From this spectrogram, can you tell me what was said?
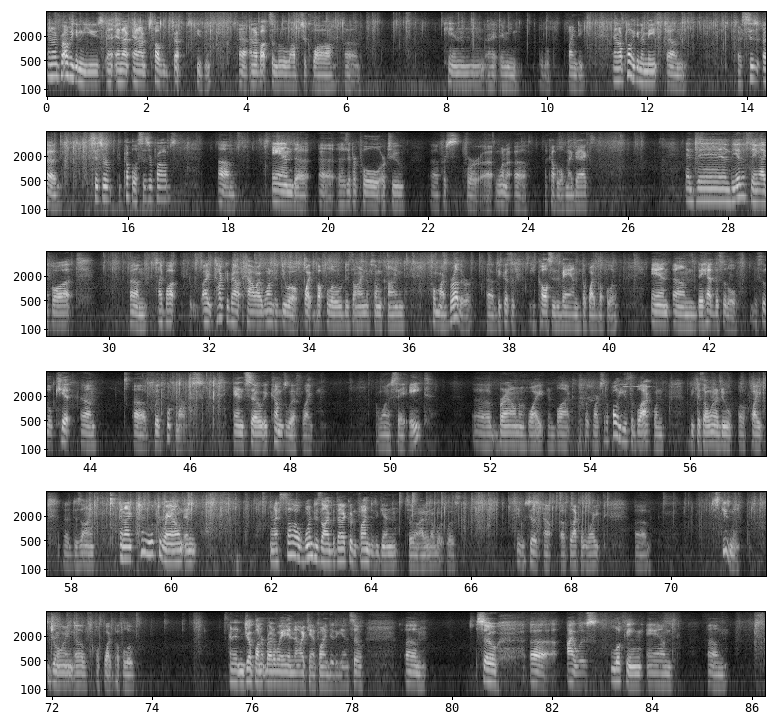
And I'm probably going to use, and I and I'm probably, oh, excuse me, uh, and I bought some little lobster claw. Uh, pin, I, I mean, little finding. And I'm probably going to make um, a scissor, uh, scissor, a couple of scissor fobs, um, and uh, uh, a zipper pull or two uh, for for uh, one uh, a couple of my bags. And then the other thing I bought, um, I bought, I talked about how I wanted to do a white buffalo design of some kind for my brother uh, because of he calls his van the White Buffalo, and um, they had this little this little kit um, uh, with bookmarks, and so it comes with like I want to say eight uh, brown and white and black bookmarks. I'll probably use the black one because I want to do a white uh, design, and I kind of looked around and. And I saw one design, but then I couldn't find it again, so I don't know what it was. It was just a, a black and white, um, excuse me, drawing of a white buffalo. I didn't jump on it right away, and now I can't find it again. So, um, so uh, I was looking and um,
